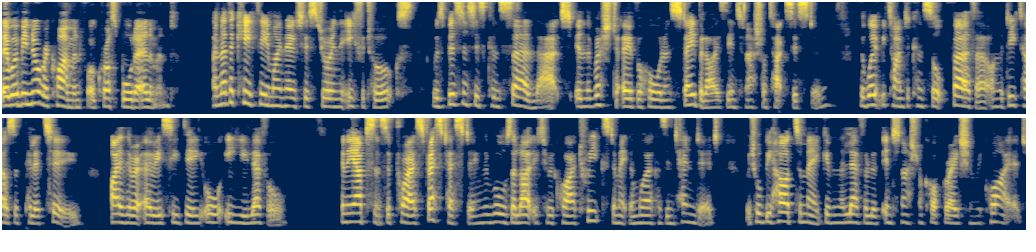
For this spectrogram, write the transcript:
There will be no requirement for a cross border element. Another key theme I noticed during the IFA talks was businesses' concern that, in the rush to overhaul and stabilise the international tax system, there won't be time to consult further on the details of Pillar 2, either at OECD or EU level, in the absence of prior stress testing, the rules are likely to require tweaks to make them work as intended, which will be hard to make given the level of international cooperation required.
